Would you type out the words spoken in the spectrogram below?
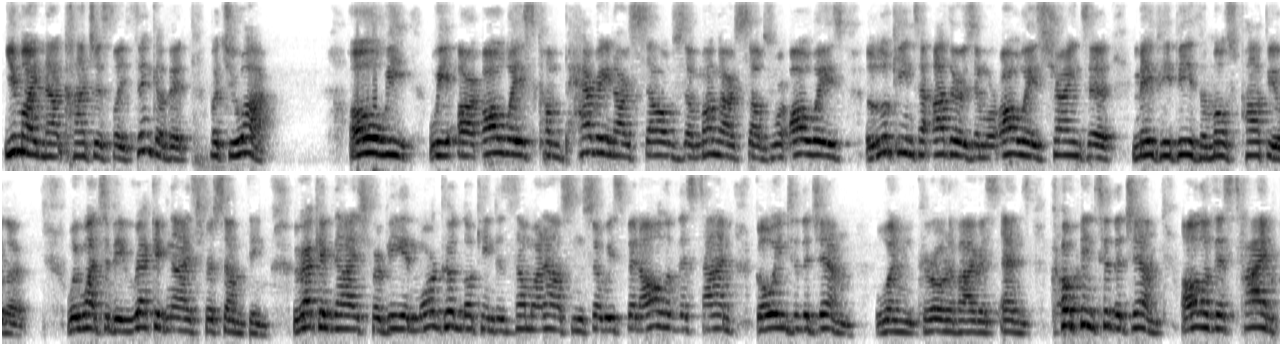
You might not consciously think of it, but you are. Oh, we we are always comparing ourselves among ourselves. We're always looking to others and we're always trying to maybe be the most popular. We want to be recognized for something, recognized for being more good looking than someone else. And so we spend all of this time going to the gym when coronavirus ends, going to the gym, all of this time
